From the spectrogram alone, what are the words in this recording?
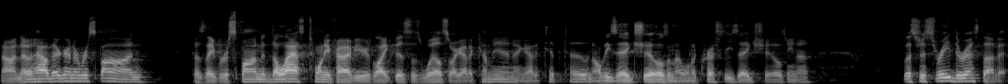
now I know how they're going to respond, because they've responded the last 25 years like this as well. So I got to come in, I got to tiptoe, and all these eggshells, and I want to crush these eggshells, you know. Let's just read the rest of it.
